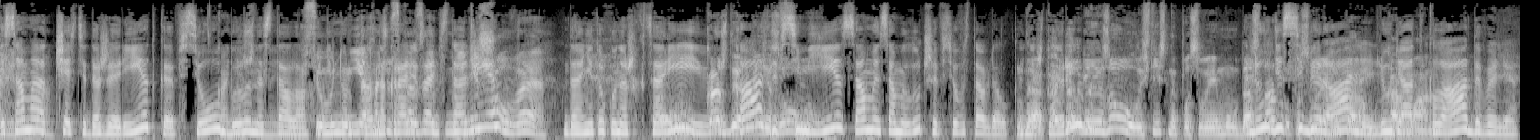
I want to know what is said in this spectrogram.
и самое да. отчасти даже редкое, все было Конечно, на столах. всё, и не я только на хочу королевском сказать, столе. дешевое. Да, не только у наших царей. Ну, каждый каждый в семье самое-самое лучшее все выставлял. Да, Конечно, каждый рыба. организовывал, естественно, по своему достатку, Люди собирали, люди карману. откладывали,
